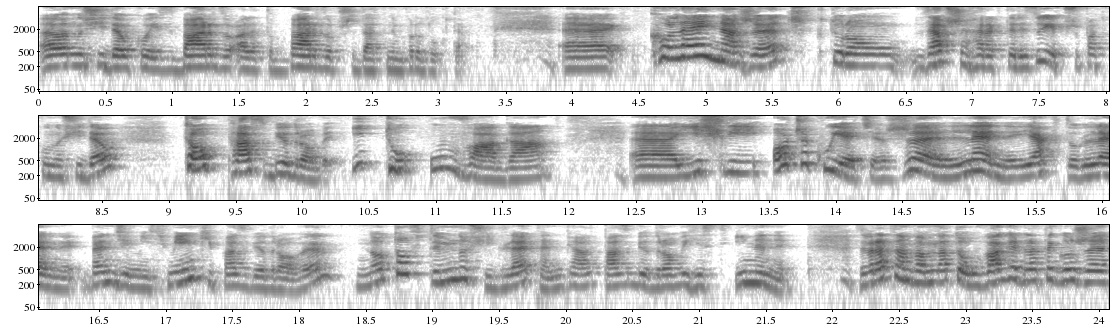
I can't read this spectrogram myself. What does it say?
e, nosidełko jest bardzo, ale to bardzo przydatnym produktem. E, Kolejna rzecz, którą zawsze charakteryzuję w przypadku nosideł, to pas biodrowy. I tu uwaga, e, jeśli oczekujecie, że leny, jak to leny, będzie mieć miękki pas biodrowy, no to w tym nosidle ten pas biodrowy jest inny. Zwracam Wam na to uwagę, dlatego że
